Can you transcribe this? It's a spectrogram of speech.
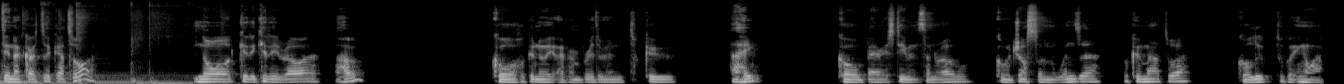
Tēnā koutou katoa. No Kirikiriroa ahau. Ko Hukanui Open Brethren tuku hahi. Ko Barry Stevenson Rowe. Ko Jocelyn Windsor uku mātua. Ko Luke tuku ingoa.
